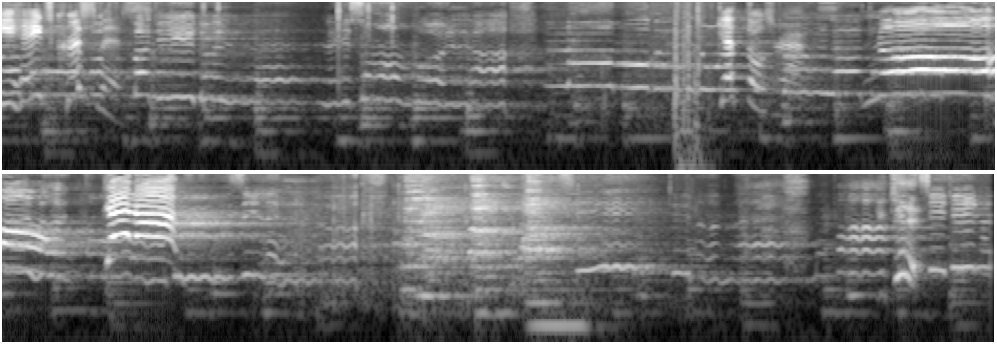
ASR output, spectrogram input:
He hates Christmas. Get those rats. It!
